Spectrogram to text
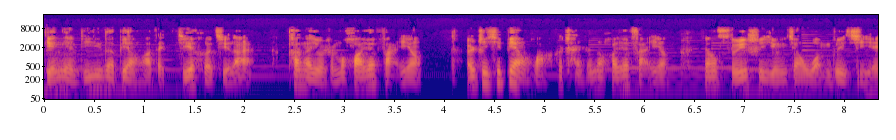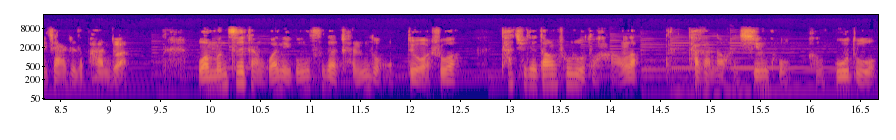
点点滴滴的变化再结合起来，看看有什么化学反应。而这些变化和产生的化学反应将随时影响我们对企业价值的判断。我们资产管理公司的陈总对我说：“他觉得当初入错行了，他感到很辛苦、很孤独。”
